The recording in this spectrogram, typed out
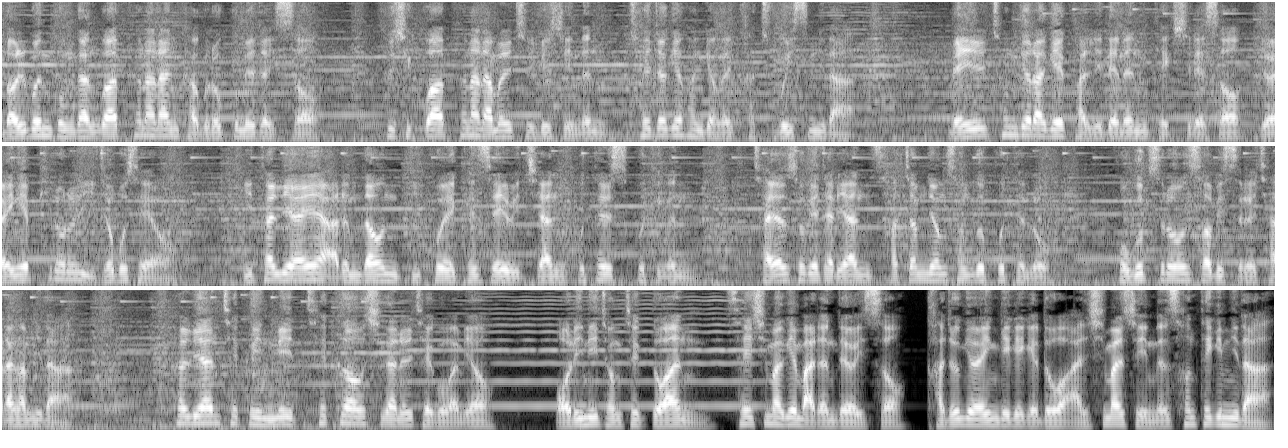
넓은 공간과 편안한 가구로 꾸며져 있어 휴식과 편안함을 즐길 수 있는 최적의 환경을 갖추고 있습니다. 매일 청결하게 관리되는 객실에서 여행의 피로를 잊어보세요. 이탈리아의 아름다운 비코 에 켄스에 위치한 호텔 스포팅은 자연 속에 자리한 4.0 성급 호텔로 고급스러운 서비스를 자랑합니다. 편리한 체크인 및 체크아웃 시간을 제공하며 어린이 정책 또한 세심하게 마련되어 있어 가족 여행객에게도 안심할 수 있는 선택입니다.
